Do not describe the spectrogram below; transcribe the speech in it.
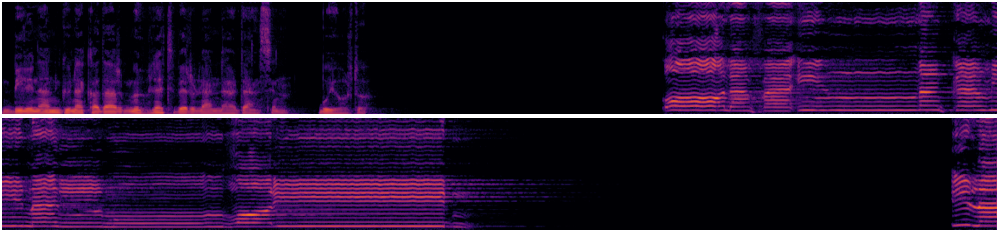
bilinen güne kadar mühlet verilenlerdensin buyurdu. قَالَ فَإِنَّكَ مِنَ الْمُنظَرِينَ إِلَى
